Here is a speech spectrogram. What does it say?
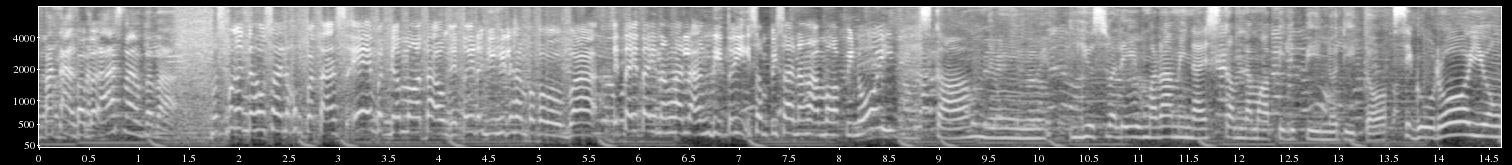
Pasal, paba- pataas pa baba. Mas maganda ho sana kung pataas. Eh, ba't nga mga taong ito ay naghihilahan pa pababa? Eh, tayo-tayo na nga lang dito, yung isang pisa na nga ang mga Pinoy. scam, yung usually yung marami na scam ng mga Pilipino dito. Siguro yung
